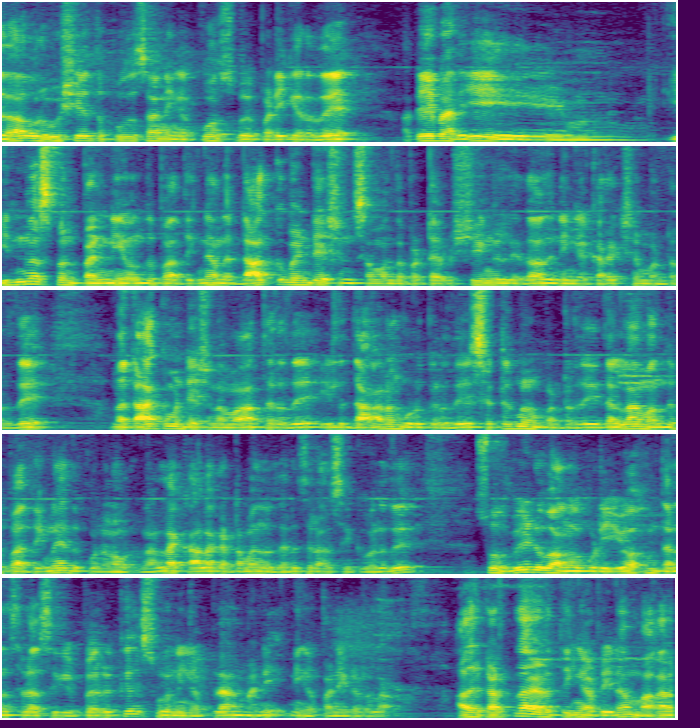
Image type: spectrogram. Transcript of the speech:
ஏதாவது ஒரு விஷயத்தை புதுசாக நீங்கள் கோர்ஸ் போய் படிக்கிறது அதே மாதிரி இன்வெஸ்ட்மெண்ட் பண்ணி வந்து பார்த்தீங்கன்னா அந்த டாக்குமெண்டேஷன் சம்மந்தப்பட்ட விஷயங்கள் ஏதாவது நீங்கள் கரெக்ஷன் பண்ணுறது அந்த டாக்குமெண்டேஷனை மாற்றுறது இல்லை தானம் கொடுக்கறது செட்டில்மெண்ட் பண்ணுறது இதெல்லாம் வந்து பார்த்தீங்கன்னா இதுக்குள்ள ஒரு நல்ல காலகட்டமாக இந்த தனுசு ராசிக்கு வருது. ஸோ வீடு வாங்கக்கூடிய யோகம் தனுசு ராசிக்கு இப்போ இருக்குது ஸோ நீங்கள் பிளான் பண்ணி நீங்கள் பண்ணிக்கிடலாம். அதுக்கு அடுத்ததாக எடுத்தீங்க அப்படின்னா மகர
